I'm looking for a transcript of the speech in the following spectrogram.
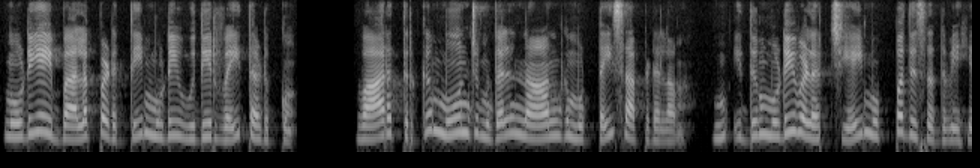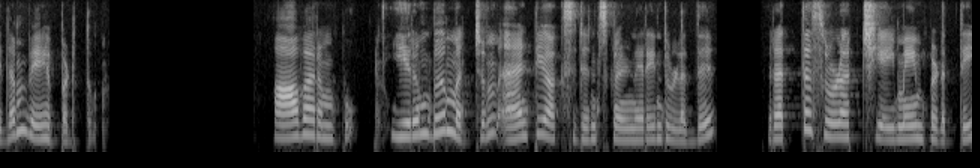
முடியை பலப்படுத்தி முடி உதிர்வை தடுக்கும். வாரத்திற்கு மூன்று முதல் நான்கு முட்டை சாப்பிடலாம். இது முடி வளர்ச்சியை முப்பது சதவிகிதம் வேகப்படுத்தும். ஆவாரம்பூ இரும்பு மற்றும் ஆன்டி ஆக்சிடென்ட்ஸ்கள் நிறைந்துள்ளது. இரத்த சுழற்சியை மேம்படுத்தி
